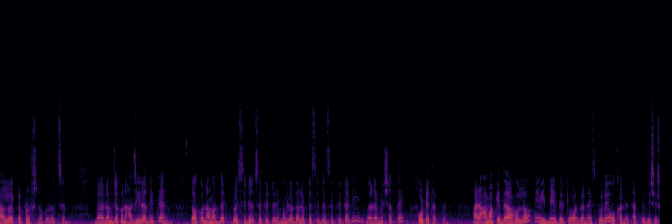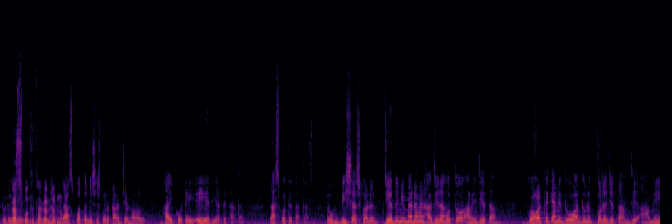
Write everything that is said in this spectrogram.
ভালো একটা প্রশ্ন করেছেন। ম্যাডাম যখন হাজিরা দিতেন, তখন আমাদের প্রেসিডেন্ট সেক্রেটারি, মহিলা দলের প্রেসিডেন্ট সেক্রেটারি ম্যাডামের সাথে কোর্টে থাকতেন। আর আমাকে দেওয়া হলো এই মেয়েদেরকে অর্গানাইজ করে ওখানে থাকতে বিশেষ করে রাজপথে থাকার জন্য। রাজপথে বিশেষ করে কার্জন হল হাইকোর্টে এই এরিয়াতে থাকা রাজপথে থাকা এবং বিশ্বাস করেন যেদিনই ম্যাডামের হাজিরা হতো আমি যেতাম ঘর থেকে আমি দোয়া দূরত পরে যেতাম যে আমি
